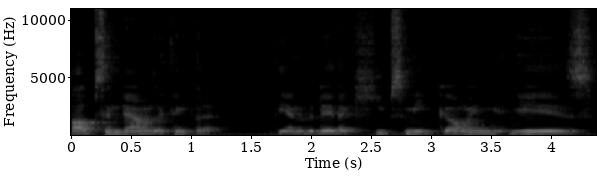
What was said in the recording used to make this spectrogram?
ups and downs. I think that the end of the day, that keeps me going Mhm. is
